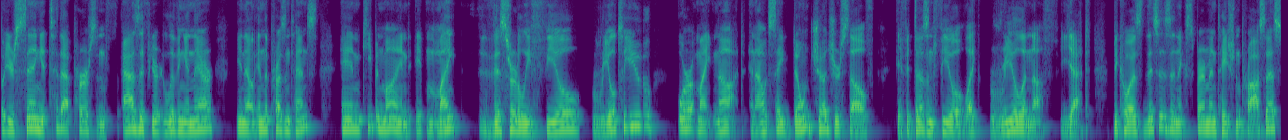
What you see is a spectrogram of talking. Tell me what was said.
But you're saying it to that person as if you're living in there, you know, in the present tense. And keep in mind, it might viscerally feel real to you, or it might not. And I would say, don't judge yourself if it doesn't feel like real enough yet because this is an experimentation process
